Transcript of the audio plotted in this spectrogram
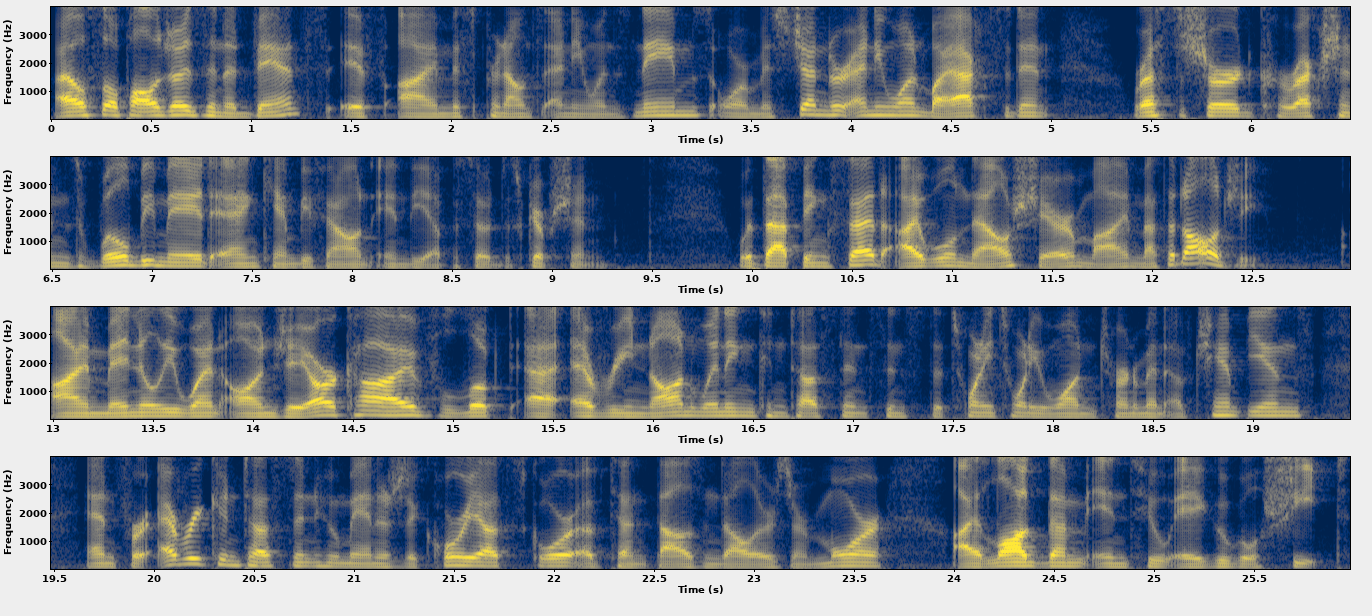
I also apologize in advance if I mispronounce anyone's names or misgender anyone by accident. Rest assured, corrections will be made and can be found in the episode description. With that being said, I will now share my methodology. I manually went on JArchive, looked at every non winning contestant since the 2021 Tournament of Champions, and for every contestant who managed a Coryat score of $10,000 or more, I logged them into a Google Sheet.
